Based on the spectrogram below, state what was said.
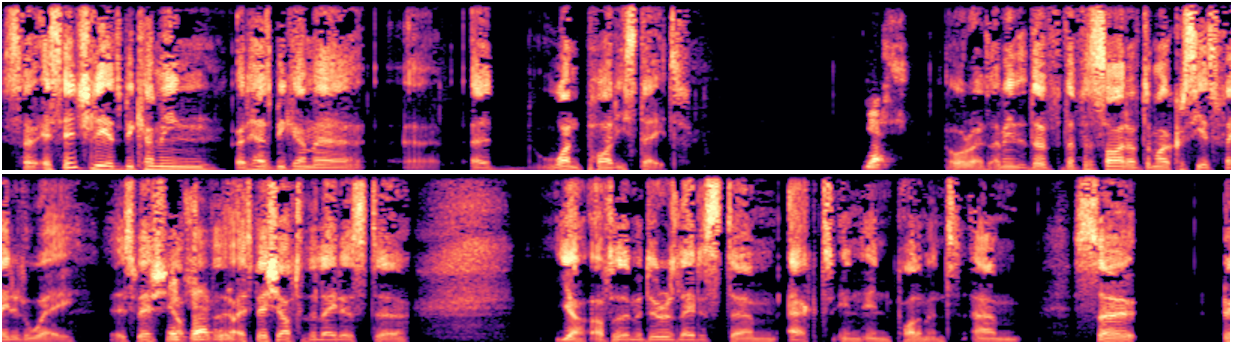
So essentially, it's becoming, it has become a, a, a one-party state. Yes, All right. I mean, the the facade of democracy has faded away, especially after the, especially after the latest, uh, yeah, after the Maduro's latest um, act in in Parliament. Um, so, a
